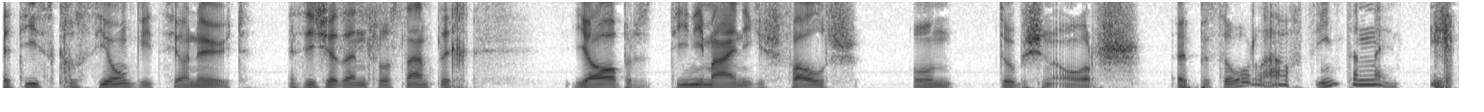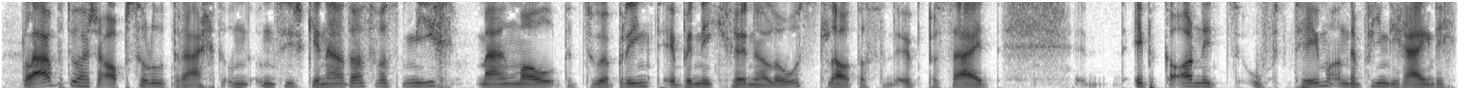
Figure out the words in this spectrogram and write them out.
eine Diskussion gibt es ja nicht. Es ist ja dann schlussendlich, ja, aber deine Meinung ist falsch und du bist ein Arsch. Etwa so läuft das Internet. Ich glaube, du hast absolut recht. Und, und es ist genau das, was mich manchmal dazu bringt, eben nicht können loszulassen, dass dann jemand sagt, äh, eben gar nicht aufs Thema. Und dann finde ich eigentlich,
